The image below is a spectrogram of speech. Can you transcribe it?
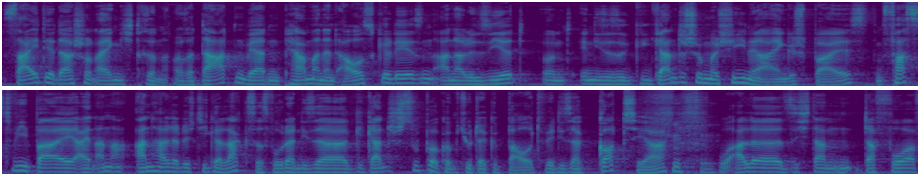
seid ihr da schon eigentlich drin. Eure Daten werden permanent ausgelesen, analysiert und in diese gigantische Maschine eingespeist. Fast wie bei ein Anhalter durch die Galaxis, wo dann dieser gigantische Supercomputer gebaut wird, dieser Gott, ja, wo alle sich dann davor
